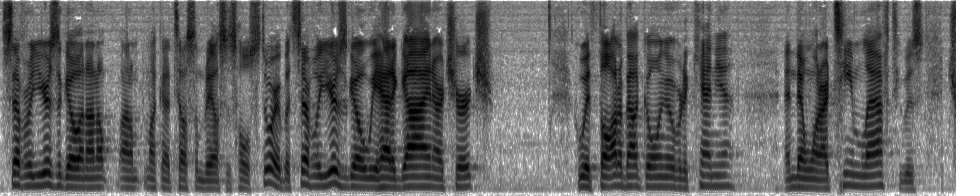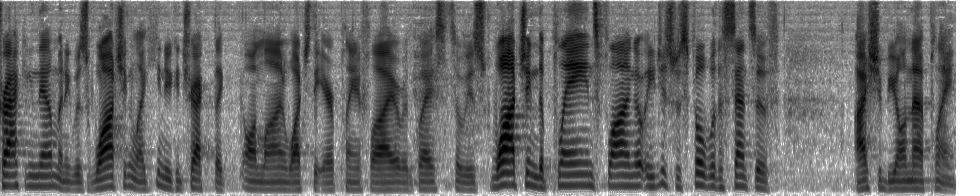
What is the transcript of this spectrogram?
Several years ago, and I am not going to tell somebody else's whole story, but several years ago, we had a guy in our church who had thought about going over to Kenya. And then when our team left, he was tracking them and he was watching, like, you know, you can track like online, watch the airplane fly over the place. So he was watching the planes flying over. He just was filled with a sense of, I should be on that plane.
